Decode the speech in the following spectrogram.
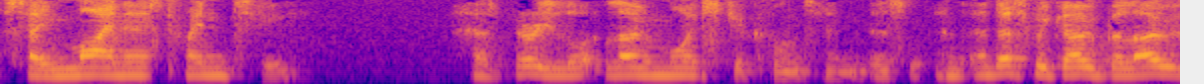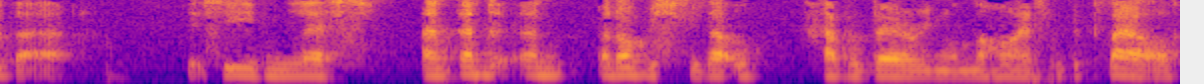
say minus 20 has very low, low moisture content. As, and, and, as we go below that, it's even less. And, and, and, and obviously that will have a bearing on the height of the cloud.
